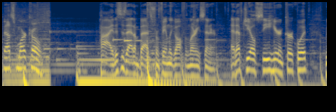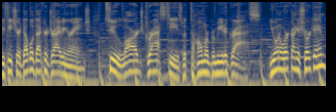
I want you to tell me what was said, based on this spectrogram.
That's Marcone. Hi, this is Adam Betts from Family Golf and Learning Center. At FGLC here in Kirkwood, we feature a double decker driving range, two large grass tees with Tahoma Bermuda grass. You want to work on your short game?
